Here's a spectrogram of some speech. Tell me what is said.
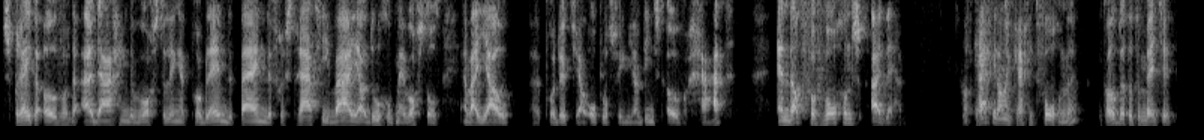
spreken over de uitdaging, de worsteling, het probleem, de pijn, de frustratie waar jouw doelgroep mee worstelt. En waar jouw uh, product, jouw oplossing, jouw dienst over gaat. En dat vervolgens uitleggen. Wat krijg je dan? Dan krijg je het volgende. Ik hoop dat het een beetje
